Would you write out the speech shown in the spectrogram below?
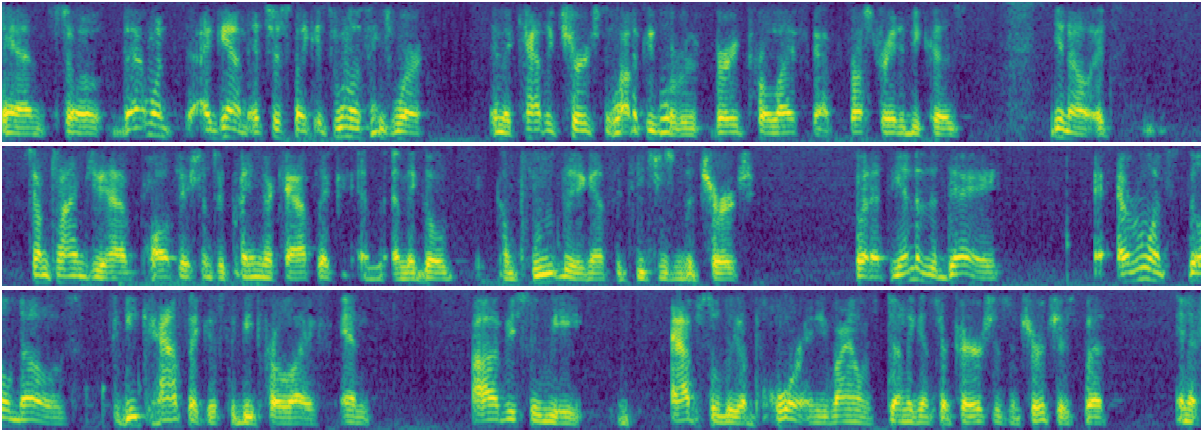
And so that one, again, it's just like, it's one of the things where in the Catholic Church, a lot of people are very pro-life, got frustrated because, you know, it's, sometimes you have politicians who claim they're Catholic and, and they go completely against the teachings of the church. But at the end of the day, everyone still knows to be Catholic is to be pro-life. And obviously we absolutely abhor any violence done against our parishes and churches, but in a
